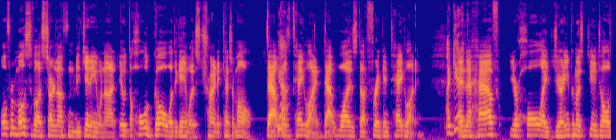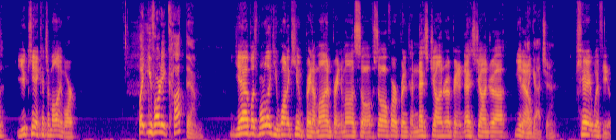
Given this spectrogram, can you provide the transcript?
Well, for most of us, starting off from the beginning and whatnot, it was the whole goal of the game was trying to catch them all. That Yeah. was the tagline. That was the freaking tagline. I get And it. And to have your whole like journey pretty much being told you can't catch them all anymore. But you've already caught them. Yeah, but it's more like you want to keep bring them on, bring them on, so so forth, bring the next genre, bring the next genre, you know, I gotcha. carry it with you.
